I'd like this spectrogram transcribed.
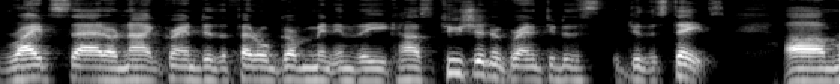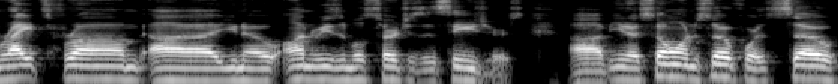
rights that are not granted to the federal government in the Constitution or granted to the, to the states. Um, rights from, uh, you know, unreasonable searches and seizures, uh, you know, so on and so forth. So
